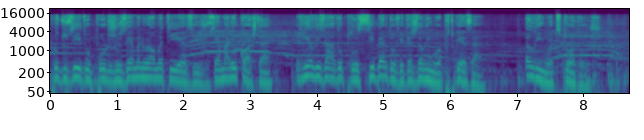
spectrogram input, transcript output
Produzido por José Manuel Matias e José Mário Costa. Realizado pelo Ciberdúvidas da Língua Portuguesa. A Língua de Todos.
